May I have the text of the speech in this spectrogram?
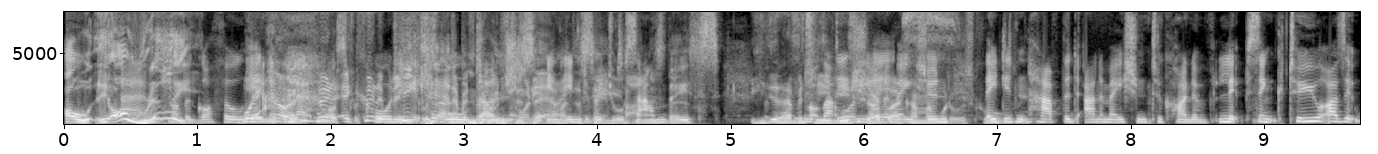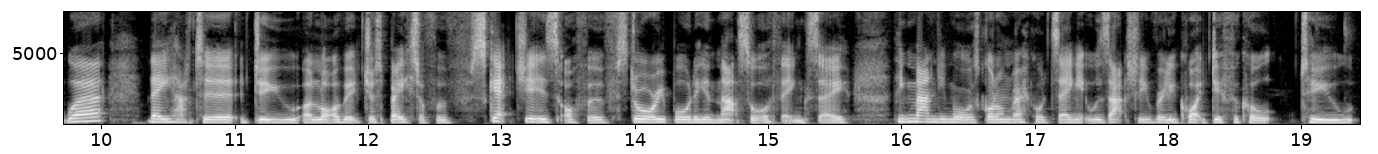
Oh, oh, uh, really? Robert Gothel. Wait, they no, never it could- whilst it could have recording. It He was can't have all been done doing Shazam in at the individual same time as sound booths. He did have a It's not that TV show, but I can't remember animation. what it was They didn't have the animation to kind of lip sync to, as it were. They had to do a lot of it just based off of sketches, off of storyboarding, and that sort of thing. So I think Mandy Moore has gone on record saying it was actually really quite difficult to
